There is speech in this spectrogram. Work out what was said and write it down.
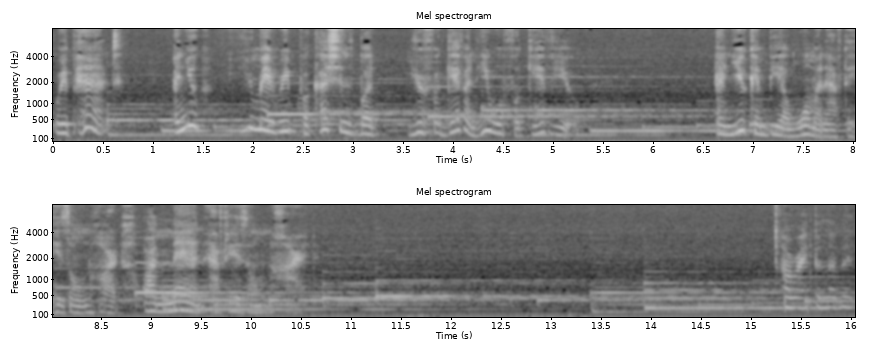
repent. And you you may repercussions, but you're forgiven. He will forgive you. And you can be a woman after his own heart or a man after his own heart. All right, beloved.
